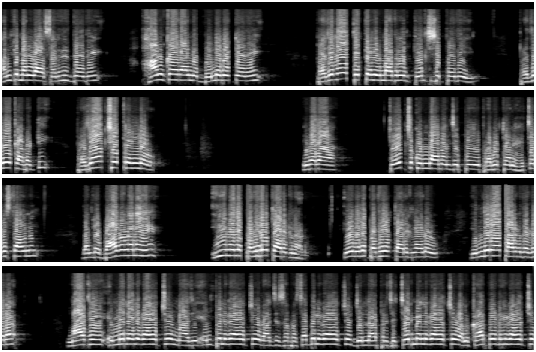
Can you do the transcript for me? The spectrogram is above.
అంతిమంగా సరిదిద్దేది అహంకారాన్ని బొందబెట్టేది ప్రజలే చరిత్ర నిర్మాతలను తేల్చి చెప్పేది ప్రజలే కాబట్టి ప్రజాక్షేత్రంలో ఇవాళ తేల్చుకుందామని చెప్పి ప్రభుత్వాన్ని హెచ్చరిస్తా ఉన్నాం. దాంట్లో భాగంగానే ఈ నెల పదిహేవ తారీఖు నాడు ఈ నెల పదిహేవ తారీఖు నాడు ఇందిరా పార్క్ దగ్గర మాజీ ఎమ్మెల్యేలు కావచ్చు మాజీ ఎంపీలు కావచ్చు రాజ్యసభ సభ్యులు కావచ్చు జిల్లా పరిషత్ చైర్మన్లు కావచ్చు వాళ్ళు కార్పొరేటర్లు కావచ్చు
